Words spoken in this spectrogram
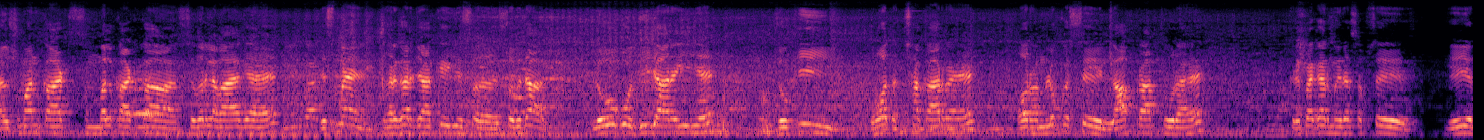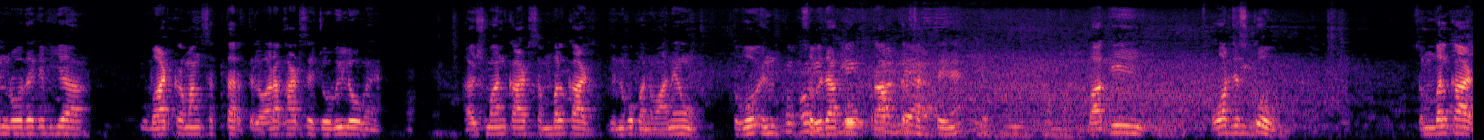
आयुष्मान कार्ड, संबल कार्ड का शिविर लगाया गया है, जिसमें घर घर जाके ये सुविधा लोगों को दी जा रही है, जो कि बहुत अच्छा कार्य है और हम लोग को इससे लाभ प्राप्त हो रहा है। कृपया कर मेरा सबसे यही अनुरोध है कि भैया वार्ड क्रमांक सत्तर, तिलवारा घाट से जो भी लोग हैं आयुष्मान कार्ड संबल कार्ड जिनको बनवाने हों तो वो इन सुविधा को प्राप्त कर सकते हैं। बाकी और जिसको संबल कार्ड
